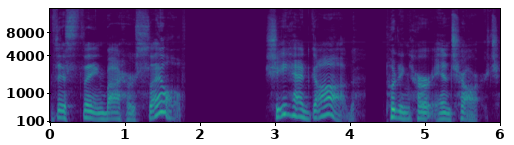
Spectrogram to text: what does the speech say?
this thing by herself. She had God putting her in charge.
